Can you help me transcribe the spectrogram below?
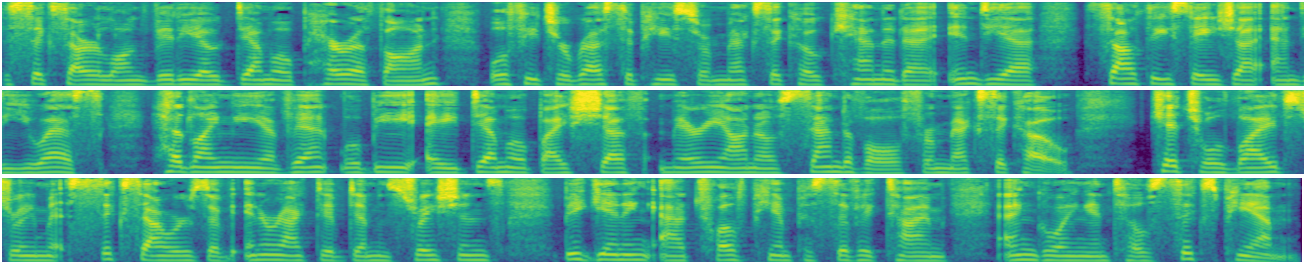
The six hour long video demo parathon will feature recipes from Mexico, Canada, India, Southeast Asia, and the U.S. Headlining the event will be a demo by chef Mariano Sandoval from Mexico. Kitsch will live stream six hours of interactive demonstrations beginning at 12 p.m. Pacific time and going until 6 p.m.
